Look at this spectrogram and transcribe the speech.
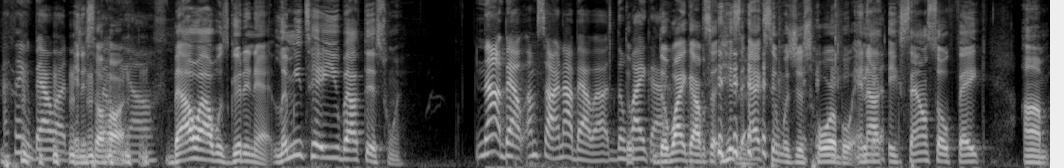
I think Bow Wow And it's so hard. me off. Bow Wow was good in that. Let me tell you about this one. Not Bow. I'm sorry, not Bow Wow. The, white guy. The white guy was his accent was just horrible, and I, it sounds so fake. Um,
